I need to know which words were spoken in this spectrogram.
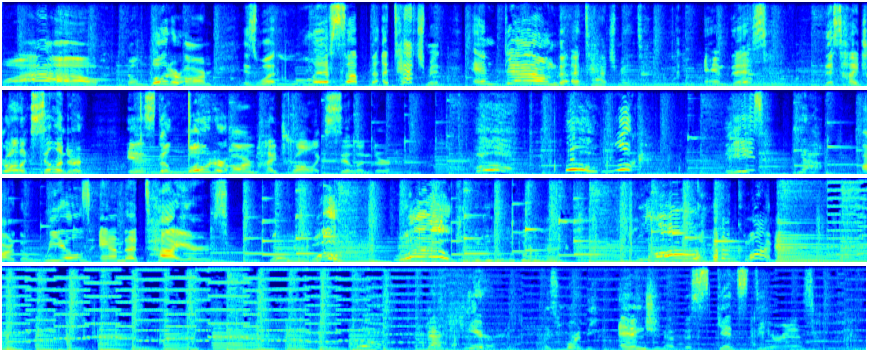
Wow, the loader arm is what lifts up the attachment and down the attachment. And this, this hydraulic cylinder is the loader arm hydraulic cylinder. Oh, oh, look! These, yeah, are the wheels and the tires. Whoa, whoa, whoa, come on. Here is where the engine of the skid steer is.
